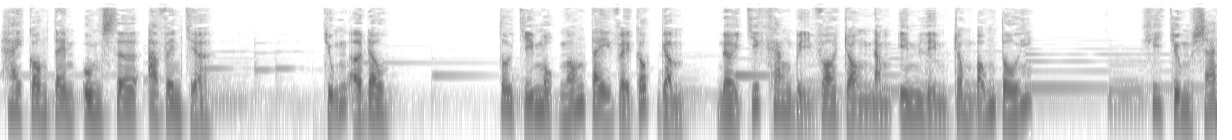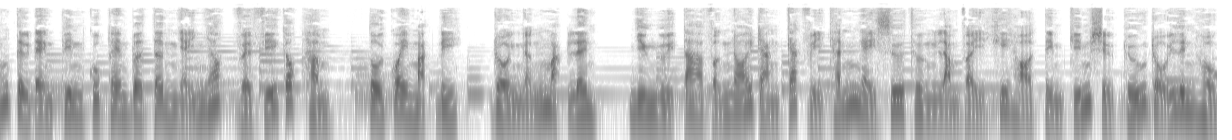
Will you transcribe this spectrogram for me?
Hai con tem Unser Avenger. Chúng ở đâu? Tôi chỉ một ngón tay về góc gầm, nơi chiếc khăn bị vo tròn nằm im lìm trong bóng tối. Khi chùm sáng từ đèn pin của Pemberton nhảy nhót về phía góc hầm, tôi quay mặt đi, rồi ngẩng mặt lên, nhưng người ta vẫn nói rằng các vị thánh ngày xưa thường làm vậy khi họ tìm kiếm sự cứu rỗi linh hồn.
